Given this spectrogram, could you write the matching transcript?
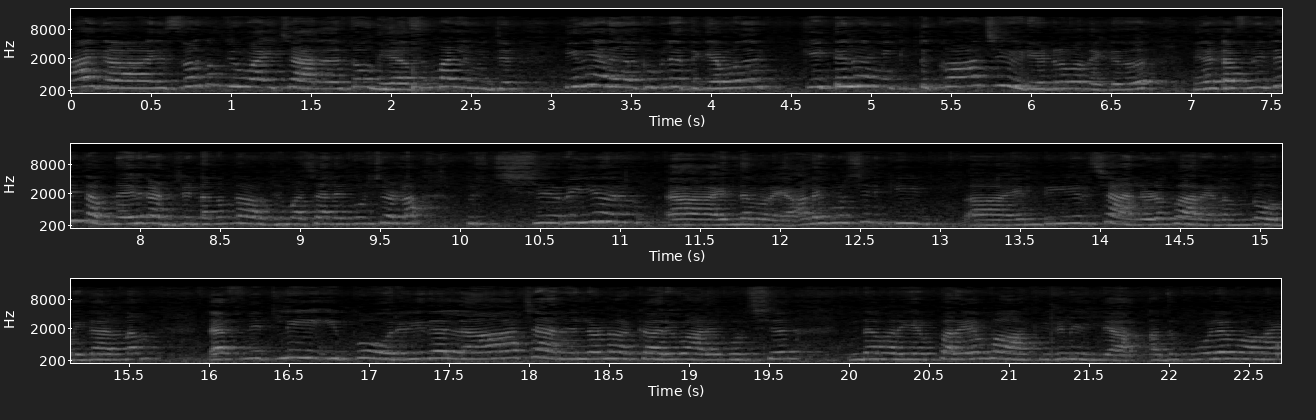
Hi guys welcome to my channel തോന്നിയാസം അൺലിമിറ്റഡ് ഇനി ഞാൻ നിങ്ങൾക്ക് മുമ്പിൽ എത്തിക്കാൻ പോകുന്നത് കിട്ടിൽ കിട്ടുക്കാച്ച് വീഡിയോ ആണ് വന്നിരിക്കുന്നത്. നിങ്ങൾ ഡെഫിനറ്റ്ലി തപ്നയിൽ കണ്ടിട്ടുണ്ടാകും നമ്മുടെ അർജുൻ മച്ചാനെ കുറിച്ചുള്ള ഒരു ചെറിയൊരു എന്താ പറയാ ആളെ കുറിച്ച് എനിക്ക് എന്റെ ഈ ഒരു ചാനലിലൂടെ പറയണമെന്ന് തോന്നി. കാരണം ഡെഫിനറ്റ്ലി ഇപ്പൊ ഒരുവിധ എല്ലാ ചാനലിലുള്ള ആൾക്കാരും ആളെ കുറിച്ച് എന്താ പറയാ പറയാൻ വാക്കുകളില്ല. അതുപോലെ വായ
